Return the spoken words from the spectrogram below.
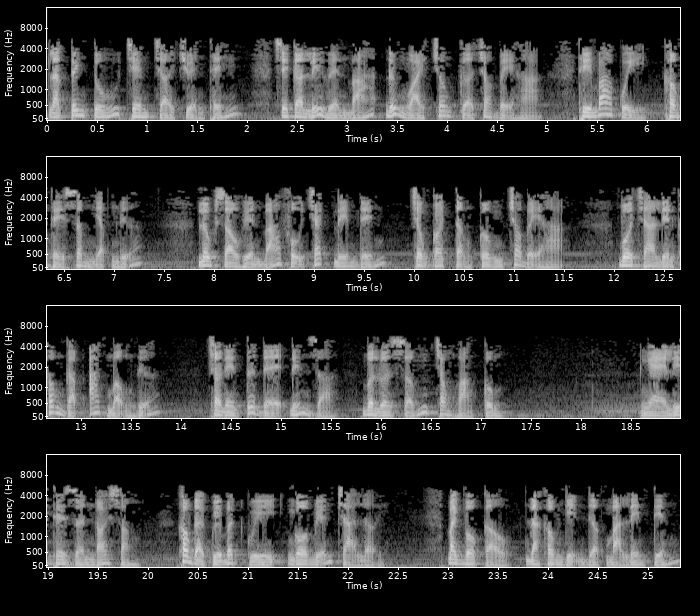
Là tinh tú trên trời chuyển thế. Chỉ cần Lý huyền bá đứng ngoài trông cửa cho bệ hạ, Thì ma quỷ không thể xâm nhập nữa. Lúc sau huyền bá phụ trách đêm đến, Trông coi tầm cung cho bệ hạ. Vua cha liền không gặp ác mộng nữa. Cho nên tứ đệ đến giờ Vẫn luôn sống trong hoàng cung. Nghe Lý Thế Dân nói xong, Không đợi quỷ bất quỷ, Ngô miễn trả lời. Bạch vô cầu đã không nhịn được mà lên tiếng.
